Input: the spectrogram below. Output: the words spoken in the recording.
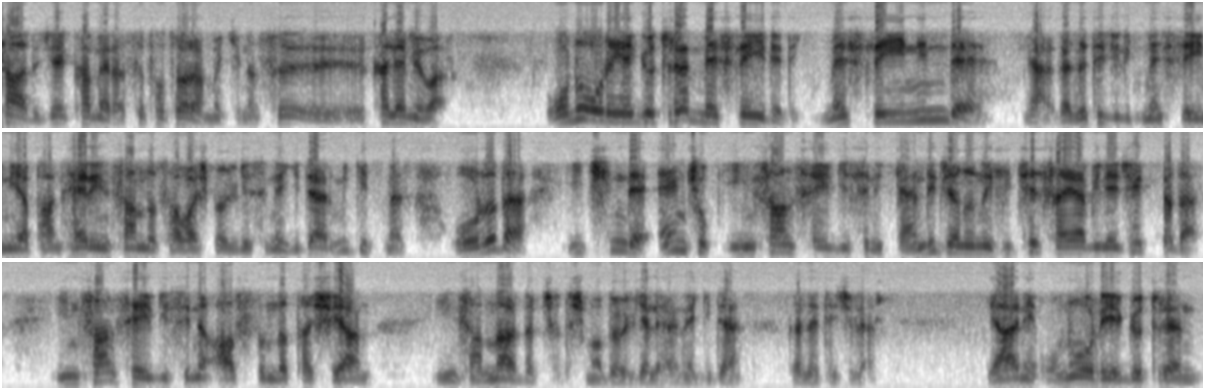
sadece kamerası, fotoğraf makinesi, e, kalemi var. Onu oraya götüren mesleği dedik. Mesleğinin de yani gazetecilik mesleğini yapan her insan da savaş bölgesine gider mi? Gitmez. Orada da içinde en çok insan sevgisini, kendi canını hiçe sayabilecek kadar insan sevgisini aslında taşıyan insanlardır çatışma bölgelerine giden gazeteciler. Yani onu oraya götüren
